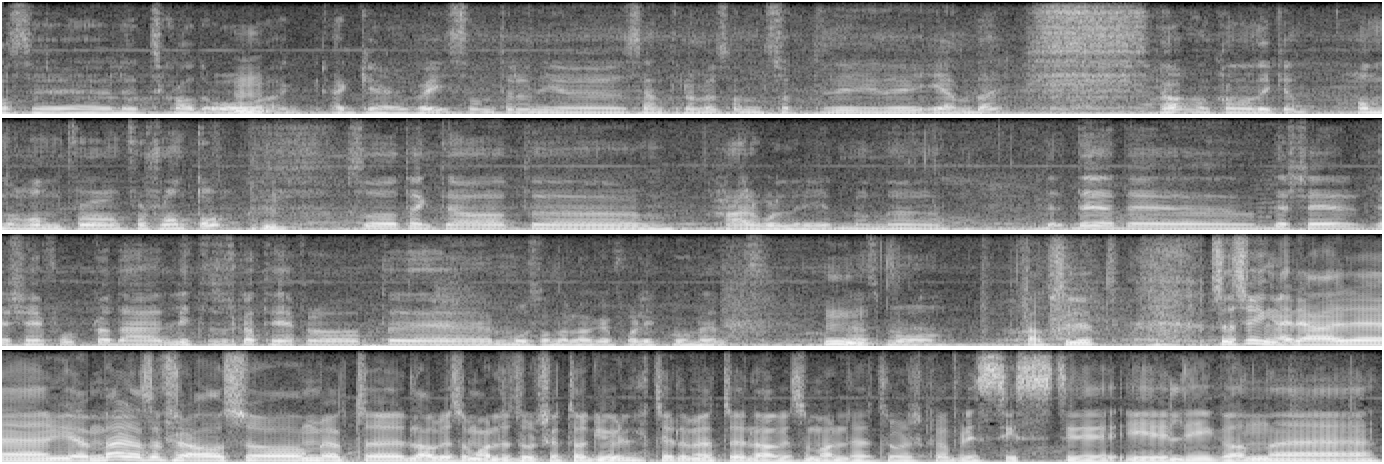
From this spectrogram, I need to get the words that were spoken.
AC-leddskade, og Mm. mm. Som til det nye sentrumet, sånn 71 der. Ja, han kanadikken. Han, han for, forsvant òg. Mm. Så tenkte jeg at uh, her holder det inn, men eh, det, det, det, skjer, det skjer fort, og det er lite som skal til for at uh, motstanderlaget får litt moment. Mm. Det er små Absolutt. Så svinger jeg her, Jønberg. Grønberg. Altså fra å møte laget som alle tror skal ta gull, til å møte laget som alle tror skal bli sist i, i ligaen. Eh,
